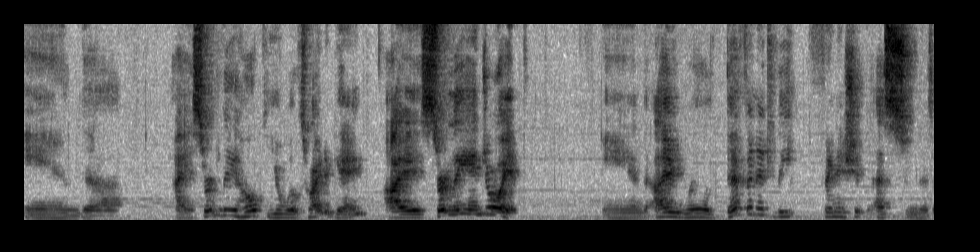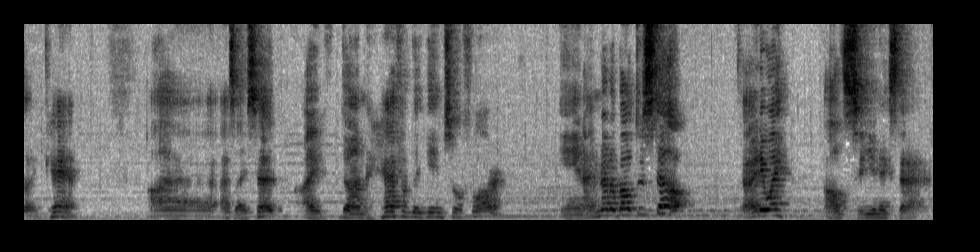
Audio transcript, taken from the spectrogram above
and uh, I certainly hope you will try the game. I certainly enjoy it, and I will definitely finish it as soon as I can. Uh, as I said, I've done half of the game so far, and I'm not about to stop. Anyway, I'll see you next time.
